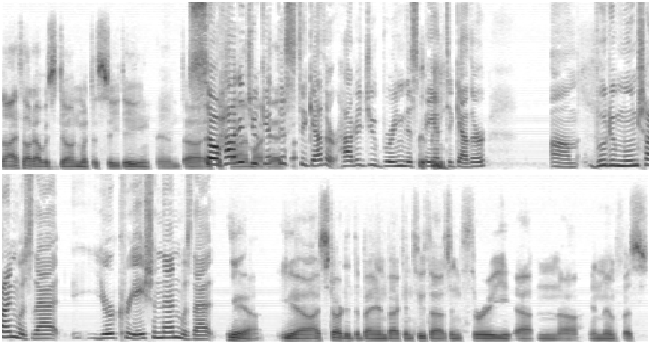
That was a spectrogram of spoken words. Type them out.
I thought I was done with the CD. And uh, so how did you I get had- this together? How did you bring this band together? Um, Voodoo Moonshine was that your creation? Then was that Yeah, yeah. I started the band back in 2003 out in uh, in Memphis,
